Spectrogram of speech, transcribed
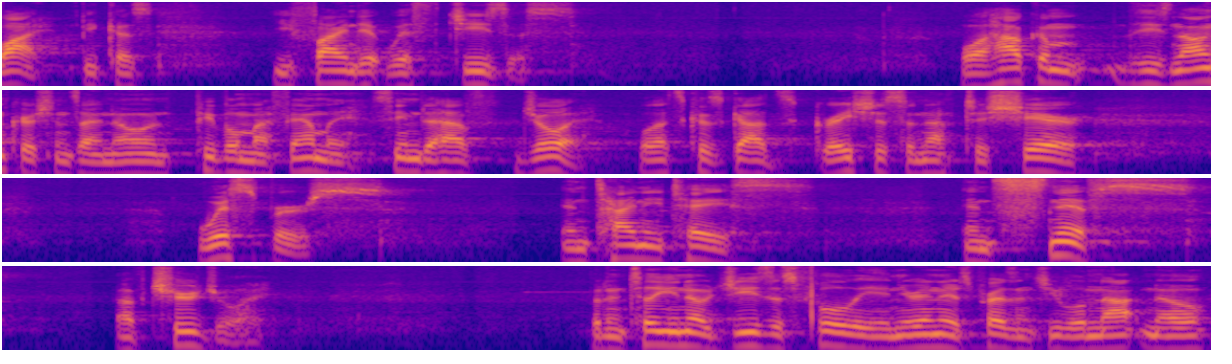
Why? Because you find it with Jesus. Well, how come these non Christians I know and people in my family seem to have joy? Well, that's because God's gracious enough to share whispers and tiny tastes and sniffs of true joy. But until you know Jesus fully and you're in his presence, you will not know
